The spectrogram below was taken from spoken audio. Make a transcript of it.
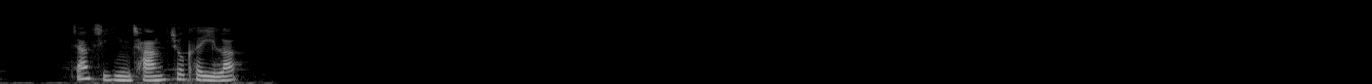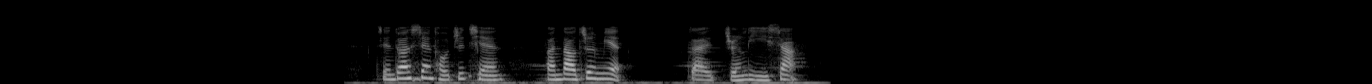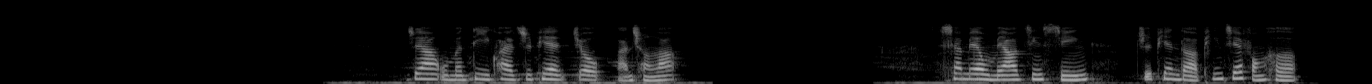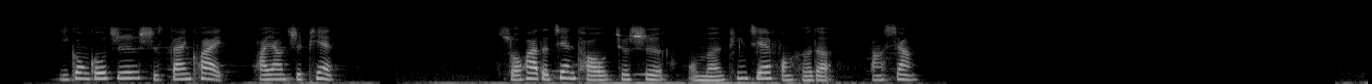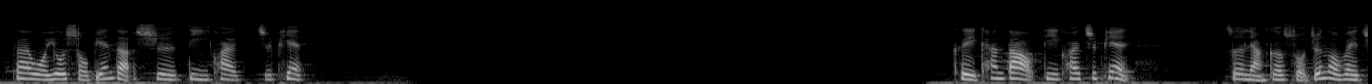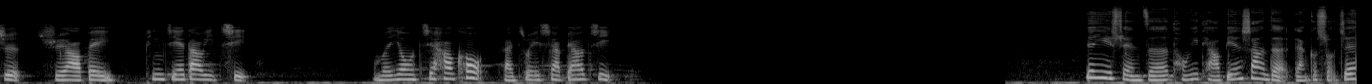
将其隐藏就可以了。剪断线头之前，翻到正面，再整理一下。这样，我们第一块织片就完成了。下面我们要进行织片的拼接缝合，一共钩织十三块花样织片。所画的箭头就是我们拼接缝合的方向。在我右手边的是第一块织片，可以看到第一块织片这两个锁针的位置需要被拼接到一起。我们用记号扣来做一下标记。任意选择同一条边上的两个锁针。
